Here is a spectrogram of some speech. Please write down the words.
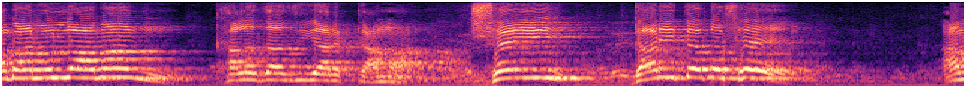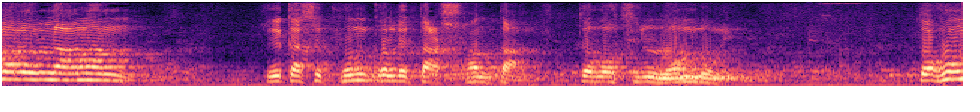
আমানুল্লাহ আমান, খালেদা জিয়ার কামাল। সেই গাড়িতে বসে আমানুল্লাহ আমান এর কাছে ফোন করলে তার সন্তান তখন ছিল লন্ডনে। তখন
